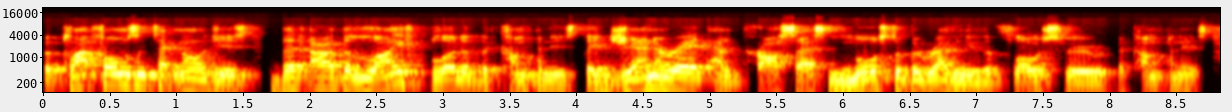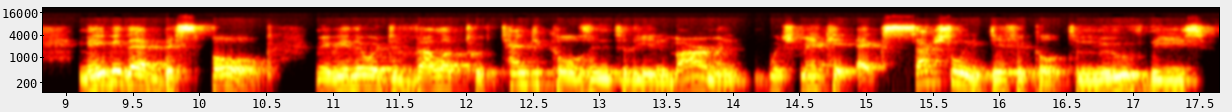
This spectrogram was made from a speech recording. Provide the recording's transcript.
but platforms and technologies that are the lifeblood of the companies. They generate and process most of the revenue that flows through the companies. Maybe they're bespoke. Maybe they were developed with tentacles into the environment, which make it exceptionally difficult to move these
